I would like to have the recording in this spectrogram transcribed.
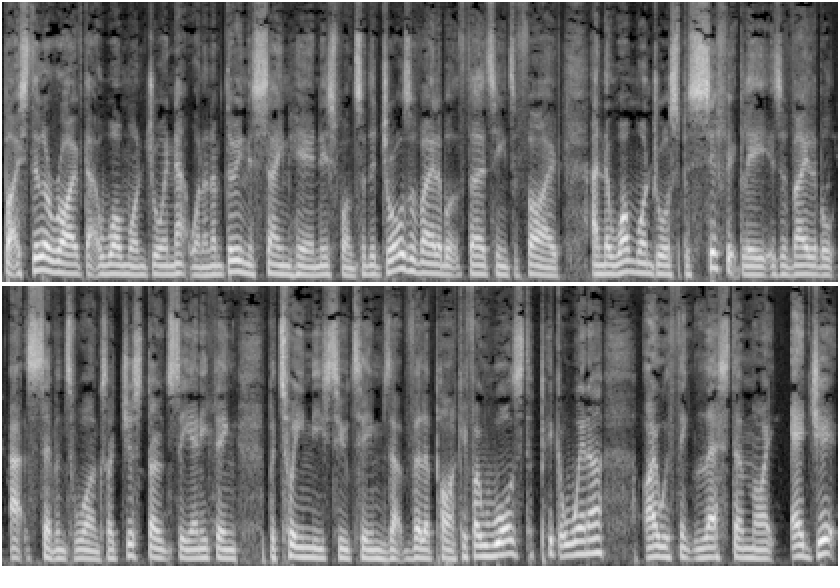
but I still arrived at a 1 1 draw in that one, and I'm doing the same here in this one. So the draw's available at 13 to 5, and the 1 1 draw specifically is available at 7 to 1 because I just don't see anything between these two teams at Villa Park. If I was to pick a winner, I would think Leicester might edge it,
